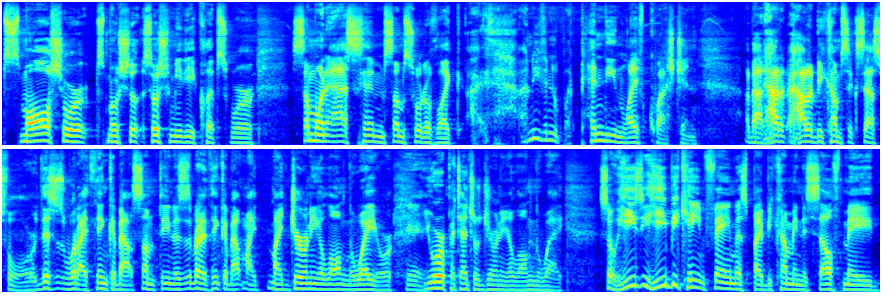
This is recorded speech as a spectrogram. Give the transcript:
small, short social social media clips where someone asks him some sort of like I, I don't even know, like pending life question about how to how to become successful, or this is what I think about something. This is what I think about my my journey along the way, or Yeah. your potential journey along the way. So he's he became famous by becoming a self-made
